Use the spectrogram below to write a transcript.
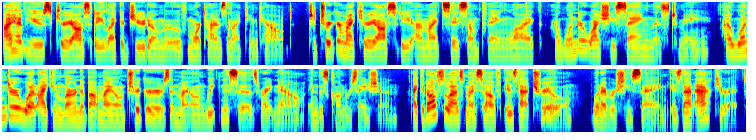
I have used curiosity like a judo move more times than I can count. To trigger my curiosity, I might say something like, I wonder why she's saying this to me. I wonder what I can learn about my own triggers and my own weaknesses right now in this conversation. I could also ask myself, is that true? Whatever she's saying. Is that accurate?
